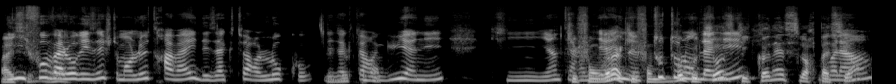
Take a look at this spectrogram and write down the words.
bah, il faut valoriser justement le travail des acteurs locaux, des acteurs guyanais qui interviennent qui font, tout au long de l'année, qui connaissent leurs patients.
